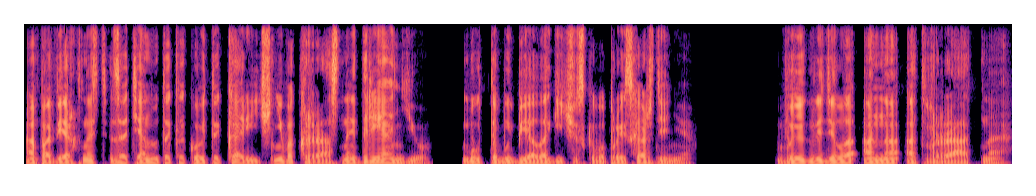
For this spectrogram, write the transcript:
а поверхность затянута какой-то коричнево-красной дрянью, будто бы биологического происхождения. Выглядела она отвратно.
